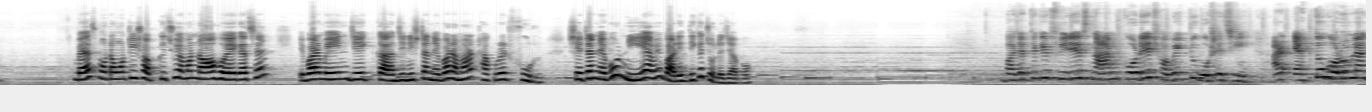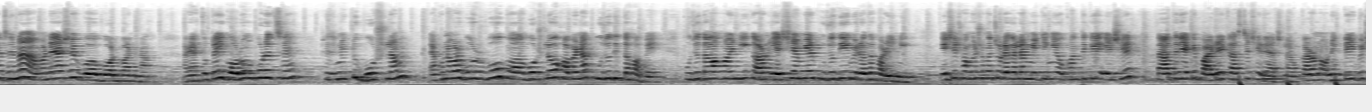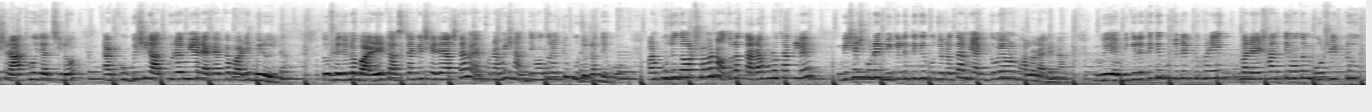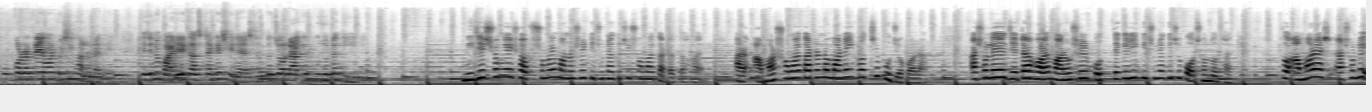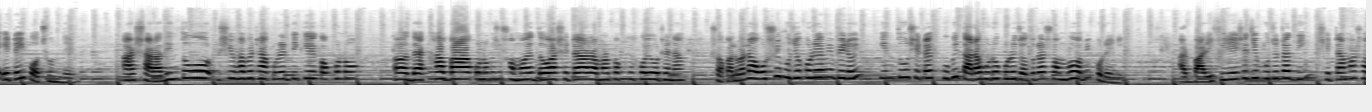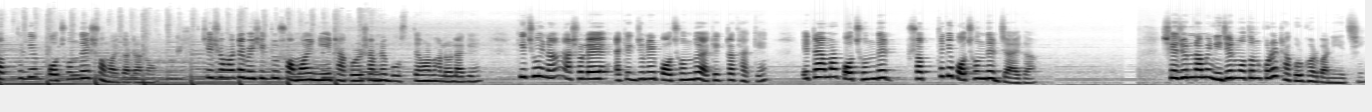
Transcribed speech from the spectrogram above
ব্যাস, মোটামুটি সব কিছুই আমার নেওয়া হয়ে গেছে। এবার মেইন যে জিনিসটা নেবার আমার ঠাকুরের ফুল, সেটা নেব, নিয়ে আমি বাড়ির দিকে চলে যাব। বাজার থেকে ফিরে স্নান করে সবে একটু বসেছি। আর এত গরম লাগছে না মানে আসে বলবার না। আর এতটাই গরম পড়েছে, সেজন্য একটু বসলাম। এখন আবার বসবো বসলেও হবে না, পুজো দিতে হবে। পুজো দেওয়া হয়নি, কারণ এসে আমি আর পুজো দিয়ে বেরোতে পারিনি। এসে সঙ্গে সঙ্গে চলে গেলাম মিটিংয়ে ওখান থেকে এসে তাড়াতাড়ি একে বাইরের কাজটা সেরে আসলাম। কারণ অনেকটাই বেশ রাত হয়ে যাচ্ছিল, আর খুব বেশি রাত করে আমি আর একা একা বাড়ি বেরোই না। তো সেজন্য বাইরের কাজটাকে সেরে আসলাম। এখন আমি শান্তি মতন একটু পুজোটা দেবো। কারণ পুজো দেওয়ার সময় না অতটা তাড়াহুড়ো থাকলে বিশেষ করে বিকেলের দিকে পুজোটাতে আমি একদমই আমার ভালো লাগে না। বিকেলের দিকে পুজোটা একটুখানি মানে শান্তি মতন বসে একটু করাটাই আমার বেশি ভালো লাগে। সেই জন্য বাইরের কাজটাকে সেরে আসলাম। তো চল আগে পুজোটা দিয়ে নিই নিজের সঙ্গে সবসময় মানুষের কিছু না কিছু সময় কাটাতে হয়। আর আমার সময় কাটানো মানেই হচ্ছে পুজো করা। আসলে যেটা হয় মানুষের প্রত্যেকেরই কিছু না কিছু পছন্দ থাকে। তো আমার আস- আসলে এটাই পছন্দের। আর সারাদিন তো সেভাবে ঠাকুরের দিকে কখনো দেখা বা কোনো কিছু সময় দেওয়া সেটা আর আমার পক্ষে হয়ে ওঠে না। সকালবেলা অবশ্যই পুজো করে আমি বেরোই, কিন্তু সেটা খুবই তাড়াহুড়ো করে যতটা সম্ভব আমি করে নিই। আর বাড়ি ফিরে এসে যে পুজোটা দিই, সেটা আমার সব থেকে পছন্দের সময় কাটানো। সেই সময়টা বেশি একটু সময় নিয়ে ঠাকুরের সামনে বসতে আমার ভালো লাগে। কিছুই না, আসলে এক একজনের পছন্দ এক একটা থাকে। এটা আমার পছন্দের সব থেকে পছন্দের জায়গা। সেজন্য আমি নিজের মতন করে ঠাকুর ঘর বানিয়েছি।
